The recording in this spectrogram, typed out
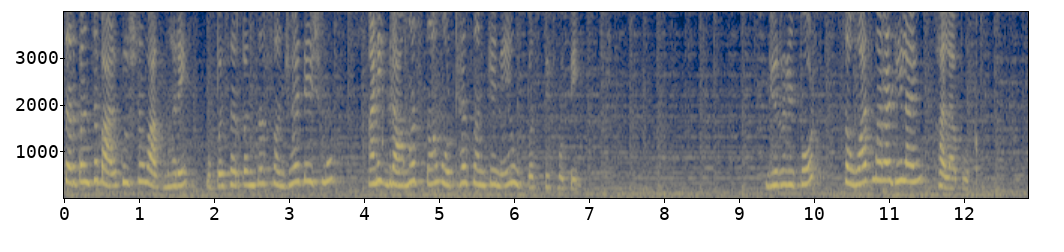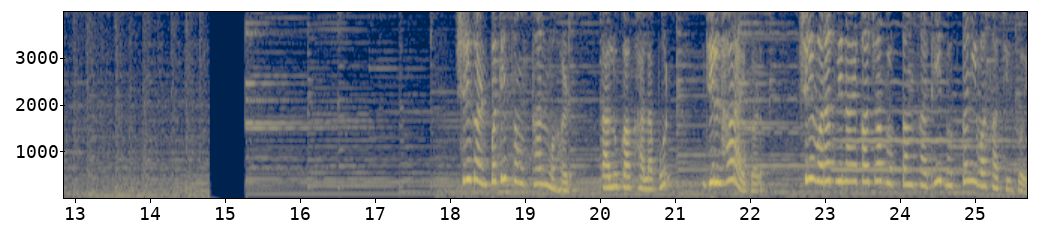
सरपंच बाळकृष्ण वाघमारे उपसरपंच संजय देशमुख आणि ग्रामस्थ मोठ्या संख्येने उपस्थित होते. Bureau report Samvad Marathi live Khalapur. Shri Ganpati संस्थान महड तालुका खालापूर जिल्हा रायगड. श्री वरदविनायकाच्या भक्तांसाठी भक्त निवासाची सोय.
